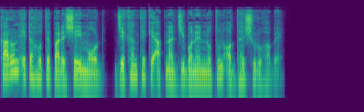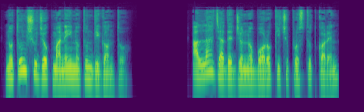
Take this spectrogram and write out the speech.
কারণ এটা হতে পারে সেই মোড, যেখান থেকে আপনার জীবনের নতুন অধ্যায় শুরু হবে। নতুন সুযোগ মানেই নতুন দিগন্ত। আল্লাহ যাদের জন্য বড় কিছু প্রস্তুত করেন,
